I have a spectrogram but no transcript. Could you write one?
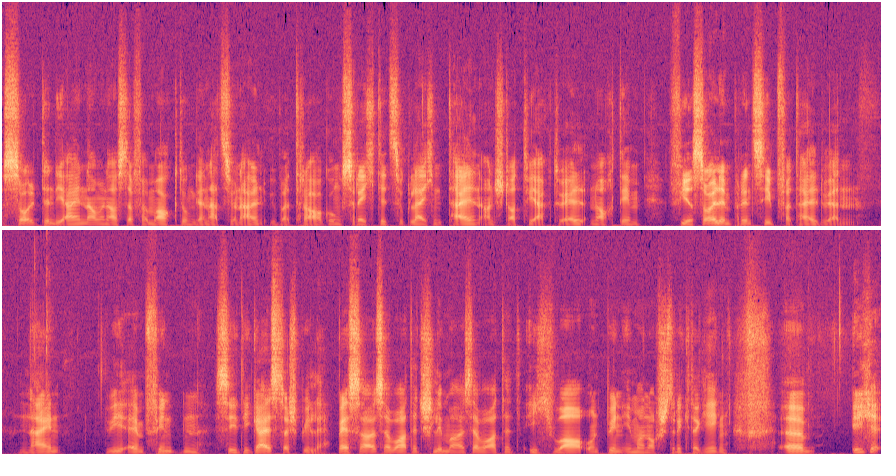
sollten die Einnahmen aus der Vermarktung der nationalen Übertragungsrechte zu gleichen Teilen anstatt wie aktuell nach dem Vier-Säulen-Prinzip verteilt werden. Nein. Wie empfinden Sie die Geisterspiele? Besser als erwartet, schlimmer als erwartet? Ich war und bin immer noch strikt dagegen. Äh, ich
